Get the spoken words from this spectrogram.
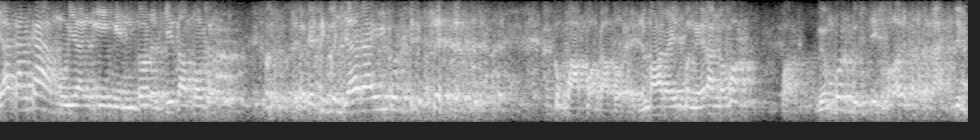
ya kan kamu yang ingin rezeki tanpa ker, jadi penjara itu. Kepapok kapok, marahin pangeran apa? Wah, ampun Gusti soalnya terajin.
